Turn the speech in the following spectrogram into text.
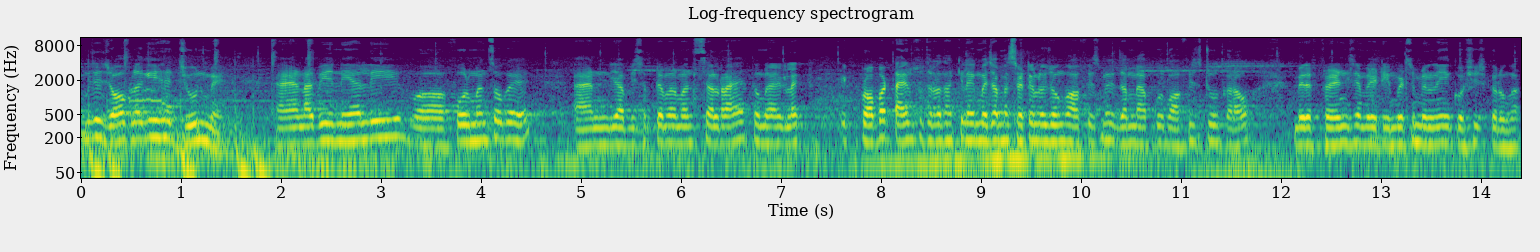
मुझे जॉब लगी है जून में एंड अभी नियरली फोर मंथ्स हो गए एंड ये अभी सितंबर मंथ चल रहा है तो मैं लाइक एक प्रॉपर टाइम सोच रहा था कि लाइक मैं जब मैं सेटल हो जाऊँगा ऑफ़िस में, जब मैं आपको ऑफ़िस टूर कराऊँ, मेरे फ्रेंड्स या मेरे टीममेट से मिलने की कोशिश करूँगा।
